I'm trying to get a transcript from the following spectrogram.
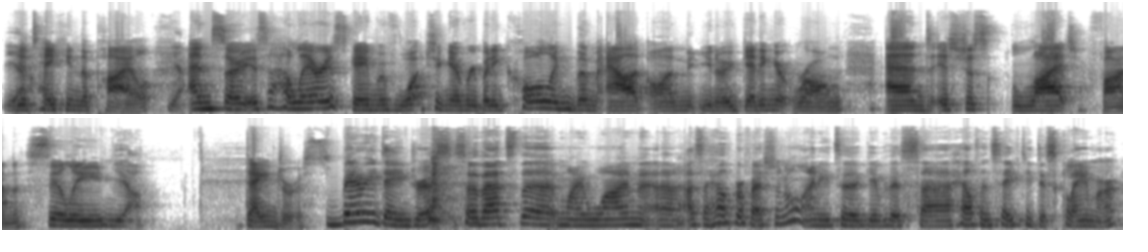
Yeah. you're taking the pile. Yeah. And so it's a hilarious game of watching everybody calling them out on, you know, getting it wrong. And it's just light, fun, silly, Yeah. dangerous. Very dangerous. so that's the my one. Uh, as a health professional, I need to give this uh, health and safety disclaimer.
